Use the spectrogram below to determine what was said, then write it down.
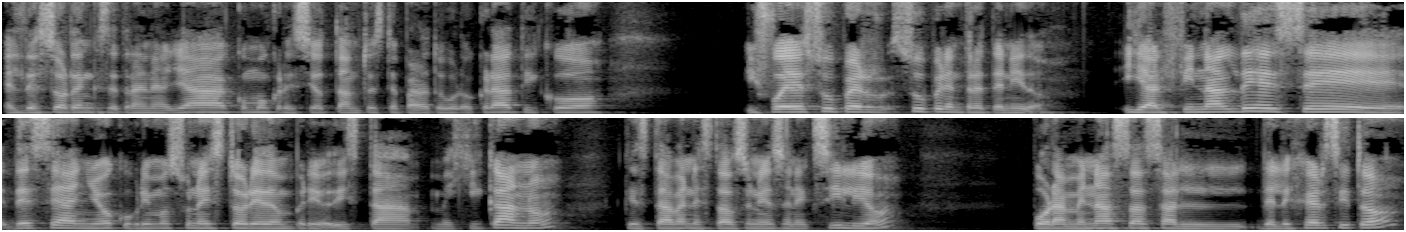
el desorden que se traen allá, cómo creció tanto este aparato burocrático. Y fue súper, súper entretenido. Y al final de ese, de ese año cubrimos una historia de un periodista mexicano que estaba en Estados Unidos en exilio por amenazas al, del ejército.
